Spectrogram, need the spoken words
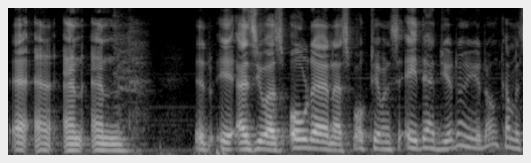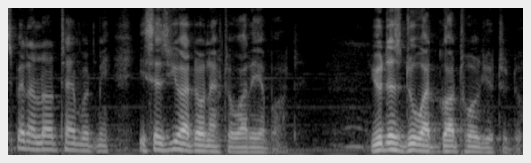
and, and, and it, it, as he was older, and I spoke to him and said, Hey, Dad, you know, you don't come and spend a lot of time with me. He says, You I don't have to worry about. You just do what God told you to do.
